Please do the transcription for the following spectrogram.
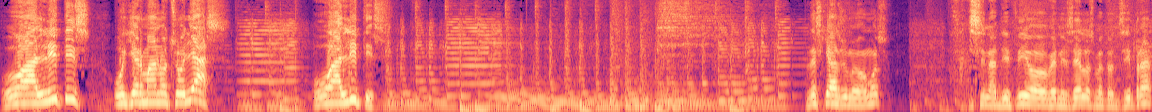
Ο Αλίτης Ο Γερμανοτσολιάς. Ο Αλίτης Δεν σκιάζουμε όμως. Θα συναντηθεί ο Βενιζέλος με τον Τσίπρα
